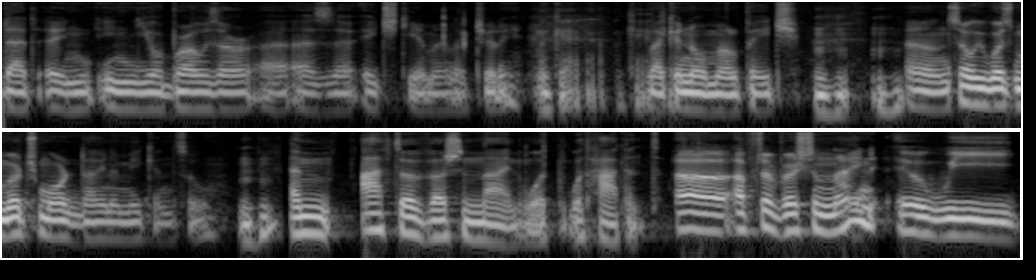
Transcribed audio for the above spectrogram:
that in, in your browser uh, as HTML actually. Okay, okay. Like okay. a normal page. Mm-hmm, mm-hmm. And so it was much more dynamic and so. Mm-hmm. And after version 9, what, what happened? Uh, after version 9, uh, we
